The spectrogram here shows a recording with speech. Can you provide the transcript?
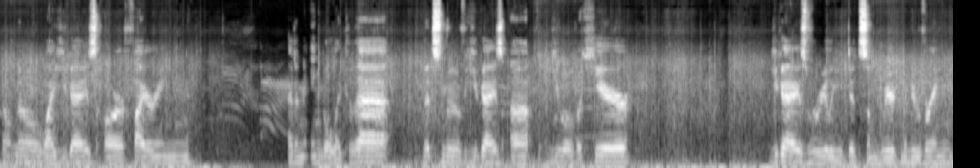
Don't know why you guys are firing at an angle like that. Let's move you guys up, you over here. You guys really did some weird maneuvering.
